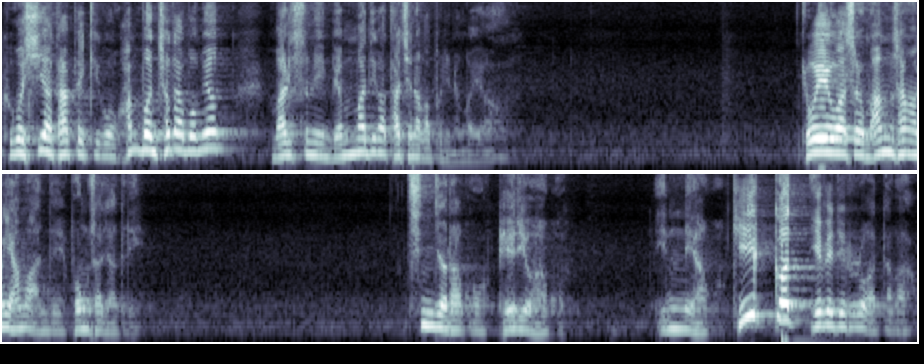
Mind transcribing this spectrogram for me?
그거 씨야 다 뺏기고 한 번 쳐다보면 말씀이 몇 마디가 다 지나가 버리는 거예요. 교회에 와서 마음 상하게 하면 안 돼요. 봉사자들이. 친절하고 배려하고 인내하고 기껏 예배 드리러 왔다가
